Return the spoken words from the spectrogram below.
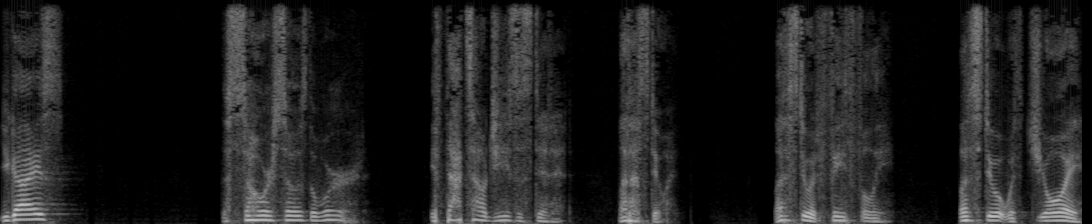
You guys, the sower sows the word. If that's how Jesus did it, let us do it. Let us do it faithfully. Let us do it with joy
